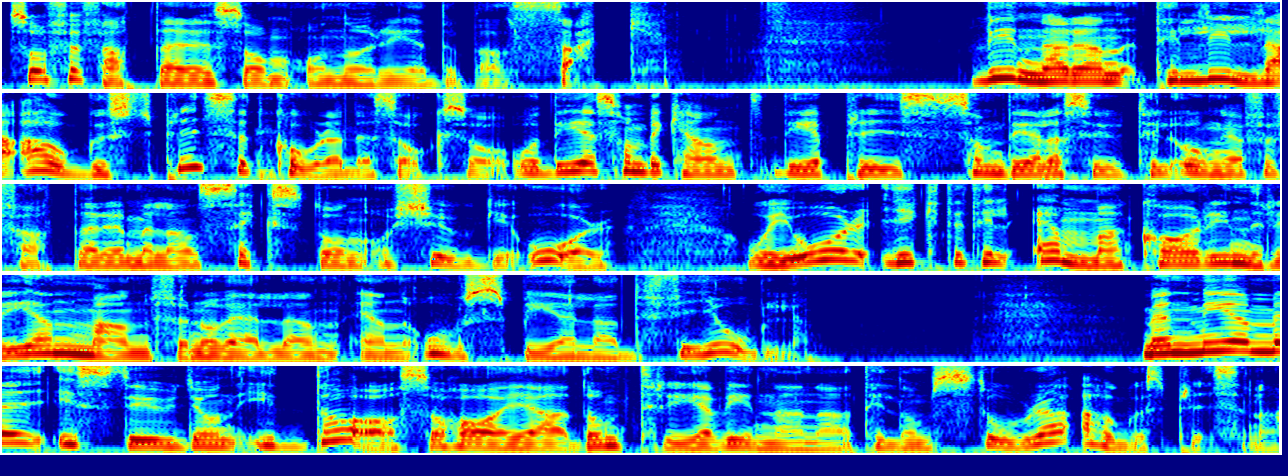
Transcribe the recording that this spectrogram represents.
som författare som Honoré de Balzac. Vinnaren till Lilla Augustpriset korades också och det är som bekant det pris som delas ut till unga författare mellan 16 och 20 år. Och i år gick det till Emma-Karin Renman för novellen En ospelad fiol. Men med mig i studion idag så har jag de tre vinnarna till de stora Augustpriserna.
